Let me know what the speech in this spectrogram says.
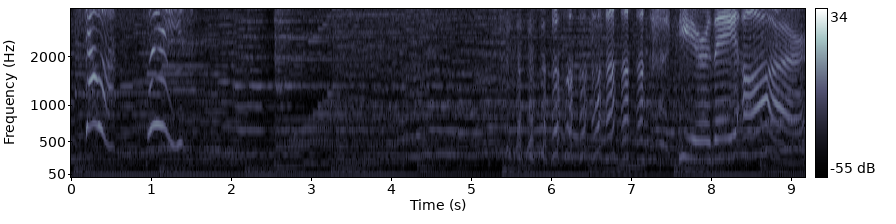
Stella, please! Here they are.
